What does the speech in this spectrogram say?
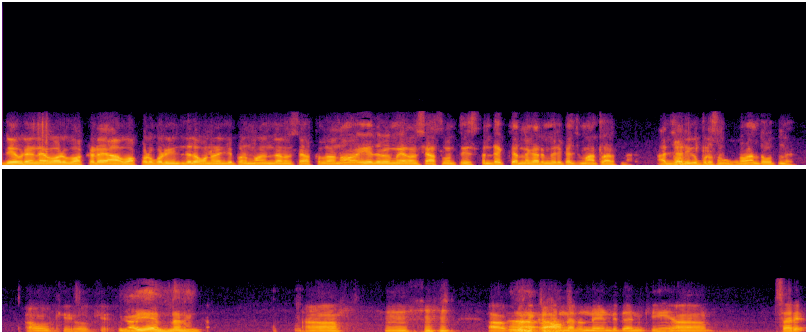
దేవుడు అనేవాడు ఒక్కడే ఒక్కడు కూడా ఇందులో ఉన్నాడని చెప్పి మనధన శాస్త్రంలోనో ఎదురు మీద శాస్త్రం తీస్తుంటే కిరణ్ గారు మీరు కలిసి మాట్లాడుతున్నారు. అది జరిగి ఇప్పుడు సంవత్సరం అంత అవుతుంది. Okay okay. అయ్యే అంటున్నాను ఇంకా. కొన్ని కారణాలు ఉన్నాయండి దానికి. ఆ, సరే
